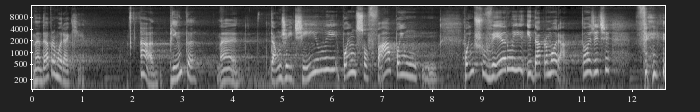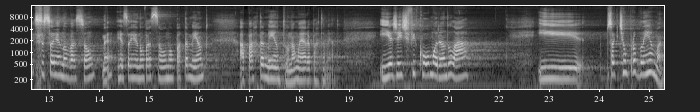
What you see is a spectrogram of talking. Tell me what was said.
né? Dá para morar aqui. Ah, pinta, né? Dá um jeitinho e põe um sofá, põe um, põe um chuveiro e, e dá para morar. Então a gente fez essa renovação, né? Essa renovação no apartamento. Apartamento, não era apartamento. E a gente ficou morando lá. E só que tinha um problema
